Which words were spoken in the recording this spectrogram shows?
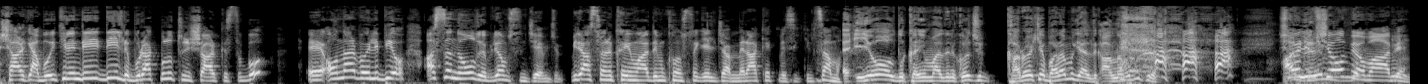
şarkı yani bu ikilinin değil, değil de Burak Bulut'un şarkısı bu. E, onlar böyle bir aslında ne oluyor biliyor musun Cem'cim? Biraz sonra kayınvalidemin konusuna geleceğim merak etmesin kimse ama. E, iyi oldu kayınvalidenin konu çünkü karaoke bara mı geldik anlamadım ki. Şöyle bir şey olmuyor mu abi? Hı.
